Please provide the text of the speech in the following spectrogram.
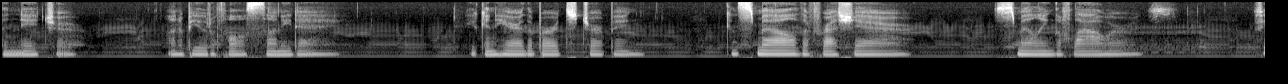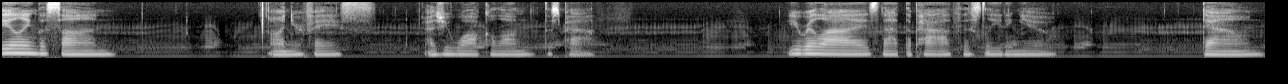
in nature on a beautiful sunny day. You can hear the birds chirping, you can smell the fresh air, smelling the flowers, feeling the sun on your face as you walk along this path. You realize that the path is leading you down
